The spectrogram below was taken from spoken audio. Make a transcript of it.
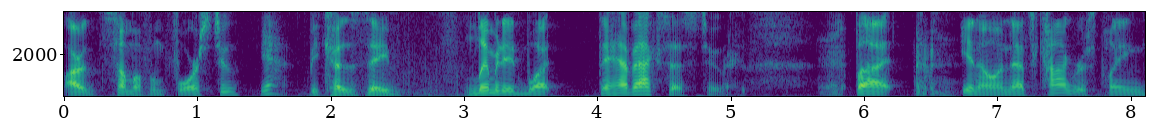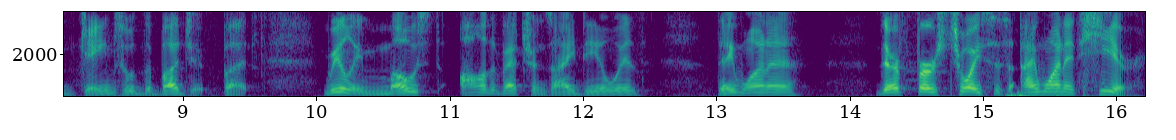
Are some of them forced to? Yeah, because they've limited what they have access to. But, you know, and that's Congress playing games with the budget. But really, most, all the veterans I deal with, they want to, their first choice is, I want it here.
